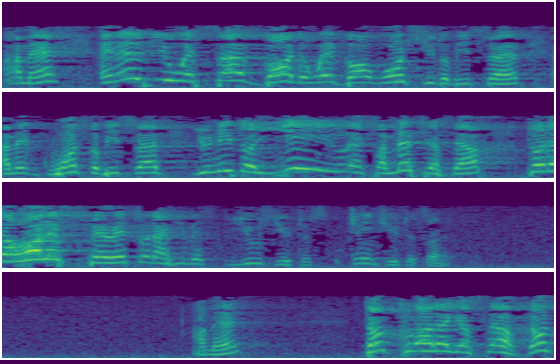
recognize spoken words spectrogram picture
Amen. And if you will serve God the way God wants you to be served, I mean, wants to be served, you need to yield and submit yourself to the Holy Spirit so that He may use you to change you to serve. Amen. Don't clutter yourself. Don't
